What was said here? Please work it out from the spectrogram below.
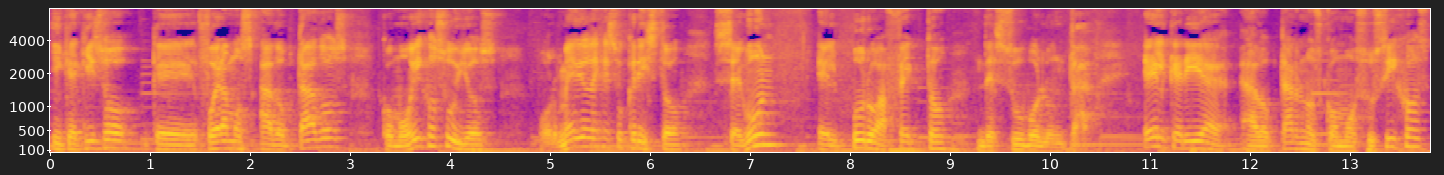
y que quiso que fuéramos adoptados como hijos suyos por medio de Jesucristo según el puro afecto de su voluntad. Él quería adoptarnos como sus hijos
